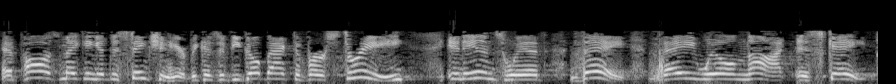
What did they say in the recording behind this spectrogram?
And Paul is making a distinction here because if you go back to verse 3, it ends with they. They will not escape.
